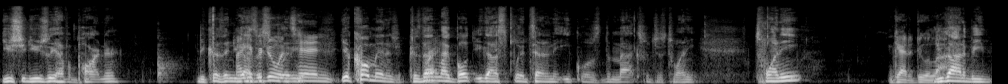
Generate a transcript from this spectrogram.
you should usually have a partner. Because then you Like, guys if you're doing splitting it. 10 you're co-manager. Because then Right. like both you guys split 10 and it equals the max, which is 20. 20, you got to do a lot. you gotta be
